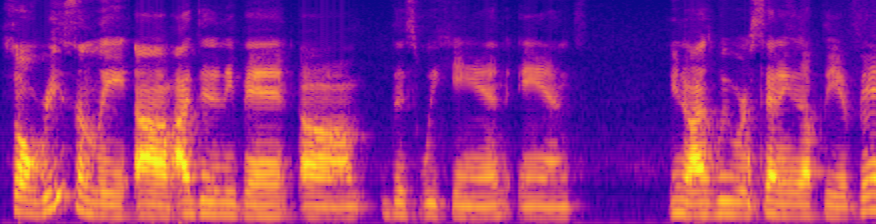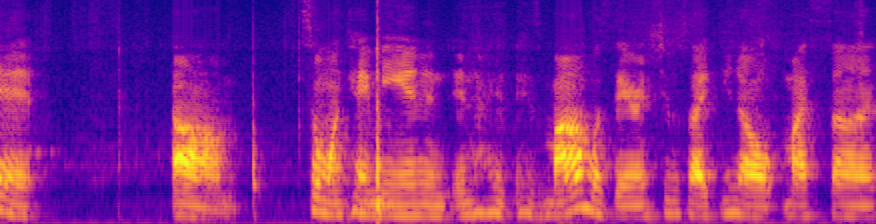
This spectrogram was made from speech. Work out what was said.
So recently, um, I did an event um, this weekend, and you know, as we were setting up the event, um, someone came in and, and his, mom was there, and she was like, you know, my son.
